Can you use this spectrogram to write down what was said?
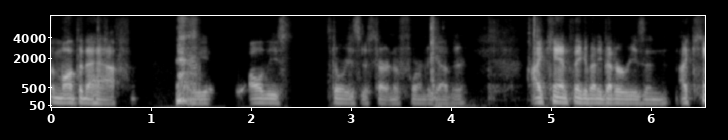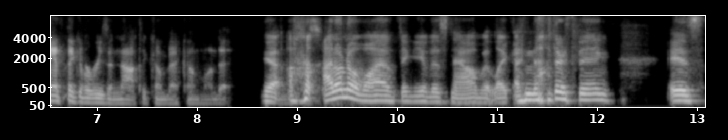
a month and a half. And we, all these stories are starting to form together. I can't think of any better reason. I can't think of a reason not to come back on Monday. Yeah, I don't know why I'm thinking of this now, but like another thing is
